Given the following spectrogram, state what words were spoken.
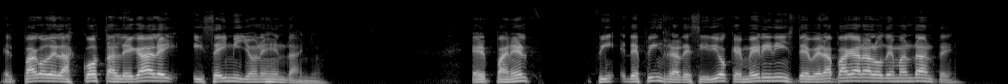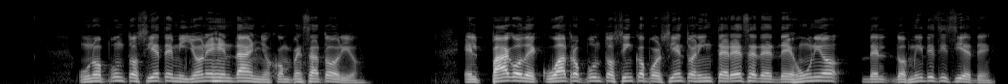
el pago de las costas legales y 6 millones en daños. El panel de FINRA decidió que Mary Lynch deberá pagar a los demandantes 1.7 millones en daños compensatorios, el pago de 4.5% en intereses desde junio del 2017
